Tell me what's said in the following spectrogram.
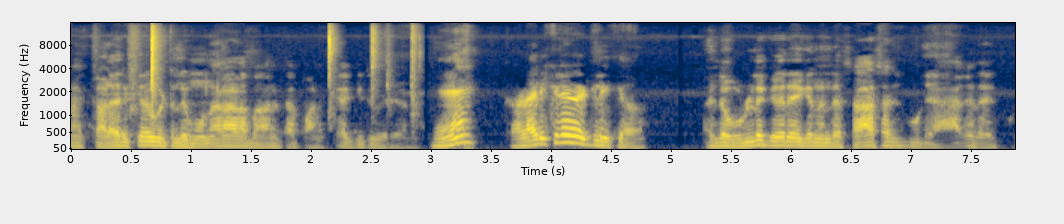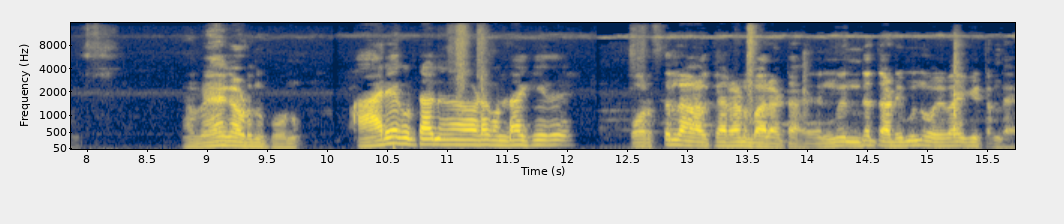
ആ കളരിക്കൽ വീട്ടിൽ മൂന്നാറാളെ ബാലട്ട പണിക്കാക്കിയിട്ട് വരികയാണ്. ഏ? കളരിക്കര വീട്ടിലേക്കോ? അതിന്റെ ഉള്ളിൽ കയറി എന്റെ ശ്വാസം കൂടി ആകതായിപ്പോയി ഞാൻ വേഗം അവിടെ നിന്ന് പോന്നു. ആരെയാ കുട്ടാ നിങ്ങൾ അവിടെ കൊണ്ടാക്കിയത്? പുറത്തുള്ള ആൾക്കാരാണ് ബാലാട്ട. എന്ന് എന്റെ തടിമെന്ന് ഒഴിവാക്കിയിട്ടുണ്ടേ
